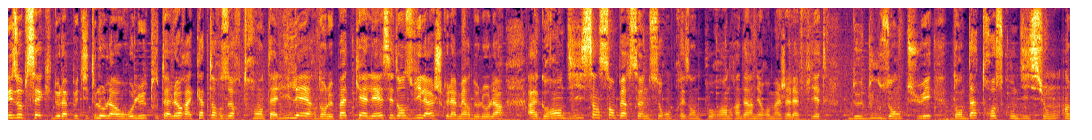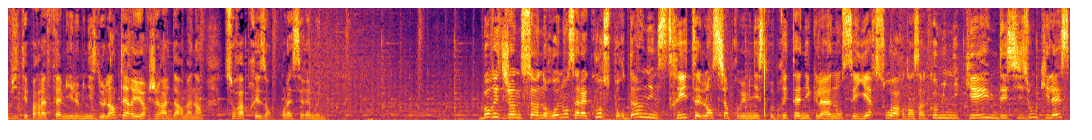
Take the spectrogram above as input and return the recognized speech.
Les obsèques de la petite Lola auront lieu tout à l'heure à 14h30 à Lillers, dans le Pas-de-Calais. C'est dans ce village que la mère de Lola a grandi. 500 personnes seront présentes pour rendre un dernier hommage à la fillette de 12 ans tuée dans d'atroces conditions. Invité par la famille, le ministre de l'Intérieur, Gérald Darmanin, sera présent pour la cérémonie. Boris Johnson renonce à la course pour Downing Street. L'ancien Premier ministre britannique l'a annoncé hier soir dans un communiqué, une décision qui laisse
